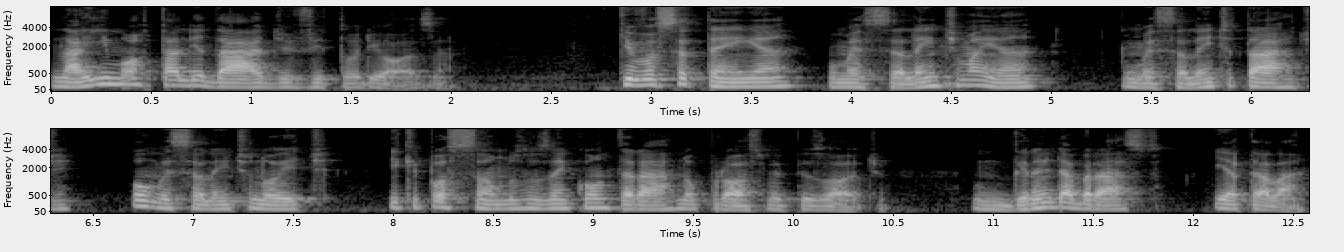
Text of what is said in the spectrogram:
na imortalidade vitoriosa. Que você tenha uma excelente manhã, uma excelente tarde ou uma excelente noite e que possamos nos encontrar no próximo episódio. Um grande abraço e até lá!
